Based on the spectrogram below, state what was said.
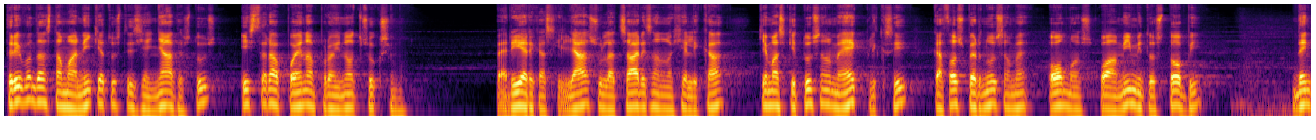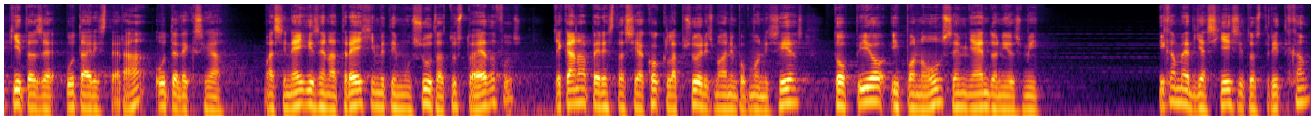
τρίβοντας τα μανίκια τους στις γενιάδες τους ύστερα από ένα πρωινό τσούξιμο. Περίεργα σκυλιά σου λατσάριζαν οχελικά και μας κοιτούσαν με έκπληξη καθώς περνούσαμε, όμως ο αμίμητος Τόμπι δεν κοίταζε ούτε αριστερά ούτε δεξιά. Μα συνέχιζε να τρέχει με τη μουσούδα του στο έδαφος και κάνα περιστασιακό κλαψούρισμα ανυπομονησίας το οποίο υπονοούσε μια έντονη οσμή. Είχαμε διασχίσει το Στρίτχαμ,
